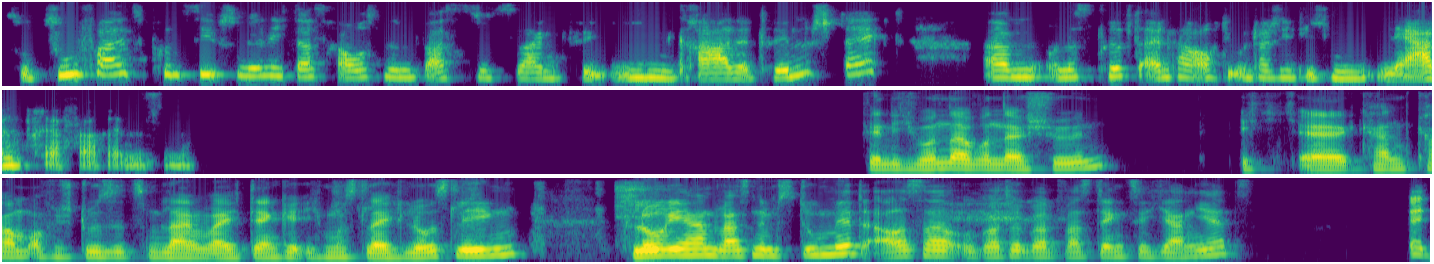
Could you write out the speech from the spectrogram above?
so zufallsprinzipsmäßig das rausnimmt, was sozusagen für ihn gerade drin steckt. Ähm, und es trifft einfach auch die unterschiedlichen Lernpräferenzen. Finde ich wunder, wunderschön. Ich äh, kann kaum auf dem Stuhl sitzen bleiben, weil ich denke, ich muss gleich loslegen. Florian, was nimmst du mit, außer, oh Gott, oh Gott, was denkt sich Jan jetzt? Äh,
